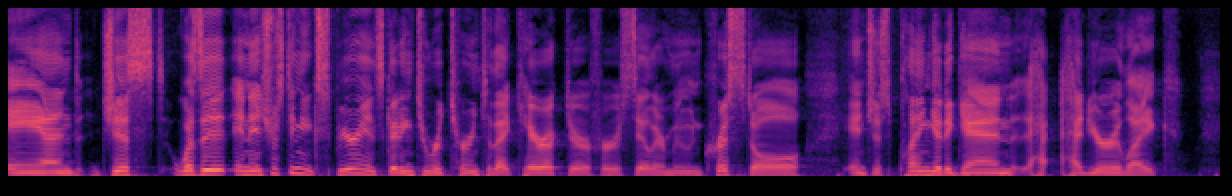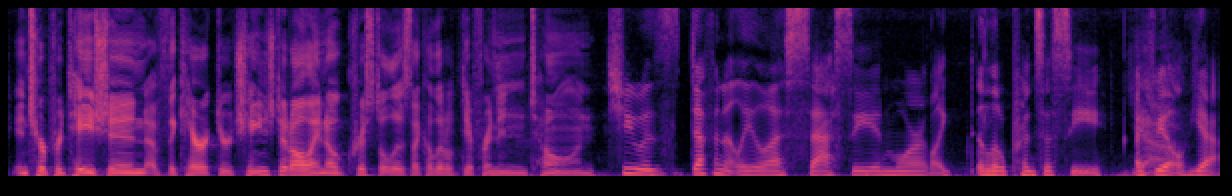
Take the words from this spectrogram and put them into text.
and just was it an interesting experience getting to return to that character for Sailor Moon Crystal and just playing it again? Ha- had your like interpretation of the character changed at all? I know Crystal is like a little different in tone. She was definitely less sassy and more like a little princessy. I feel, yeah.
